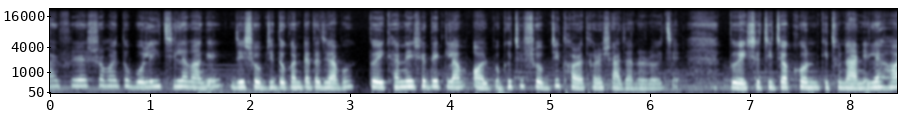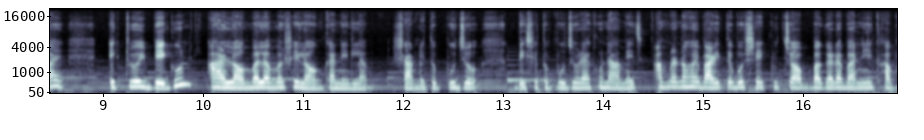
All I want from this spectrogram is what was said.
আর ফেরার সময় তো বলেই ছিলাম আগে যে সবজি দোকানটাতে যাব। তো এখানে এসে দেখলাম অল্প কিছু সবজি থরে থরে সাজানো রয়েছে। তো এসেছি যখন কিছু না নিলে হয়, একটু ওই বেগুন আর লম্বা লম্বা সেই লঙ্কা নিলাম। সামনে তো পুজো, দেশে তো পুজোর এখন আমেজ। আমরা না হয় বাড়িতে বসে একটু চপ বাগারা বানিয়ে খাব।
